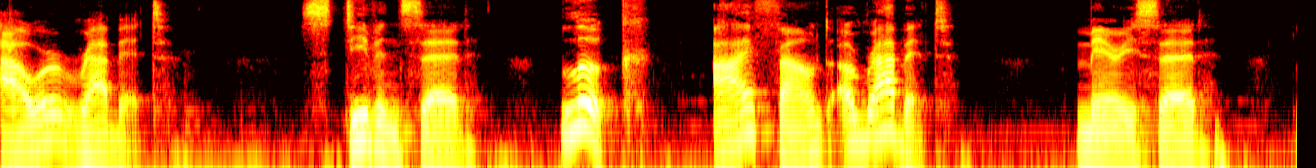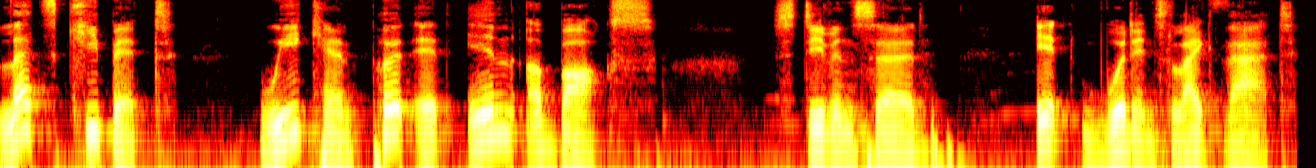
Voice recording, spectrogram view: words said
Our rabbit. Stephen said, Look, I found a rabbit. Mary said, Let's keep it. We can put it in a box. Stephen said, It wouldn't like that.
